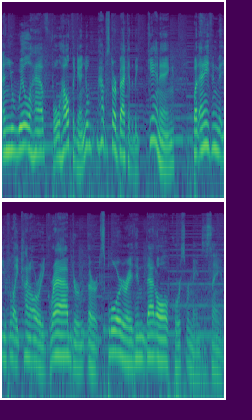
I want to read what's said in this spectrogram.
and you will have full health again. You'll have to start back at the beginning, but anything that you've like kind of already grabbed or, or explored or anything, that all of course remains the same.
